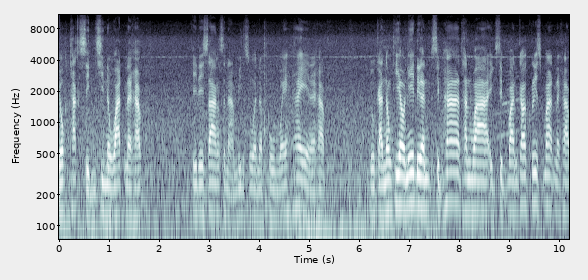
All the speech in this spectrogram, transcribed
ยกทักษิณชินวัตรนะครับ ที่ได้สร้างสนามบินสุวรรณภูมิไว้ให้นะครับ ดูการท่องเที่ยวนี่เดือน 15ธันวาอีก 10 วันก็คริสต์มาสนะครับ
